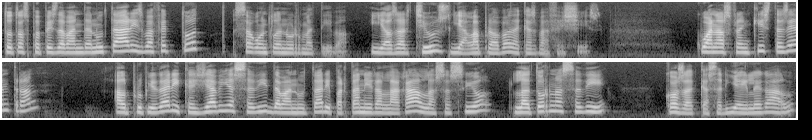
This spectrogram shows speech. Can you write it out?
tots els papers davant de notaris, va fer tot segons la normativa. I els arxius hi ha la prova de que es va fer així. Quan els franquistes entren, el propietari que ja havia cedit davant notari, per tant era legal la cessió, la torna a cedir, cosa que seria il·legal,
